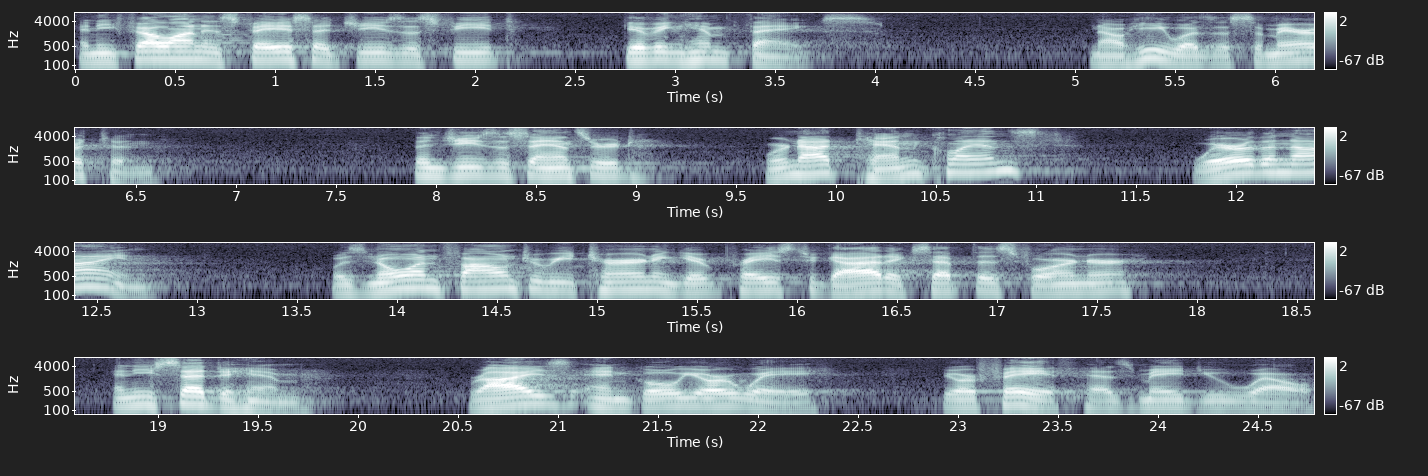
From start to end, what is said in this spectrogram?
And he fell on his face at Jesus' feet, giving him thanks. Now he was a Samaritan. Then Jesus answered, were not ten cleansed? Where are the nine? Was no one found to return and give praise to God except this foreigner? And he said to him, Rise and go your way. Your faith has made you well.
